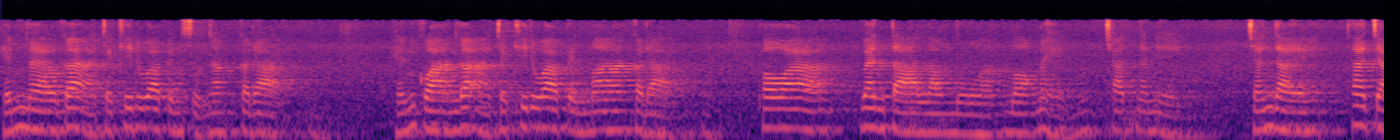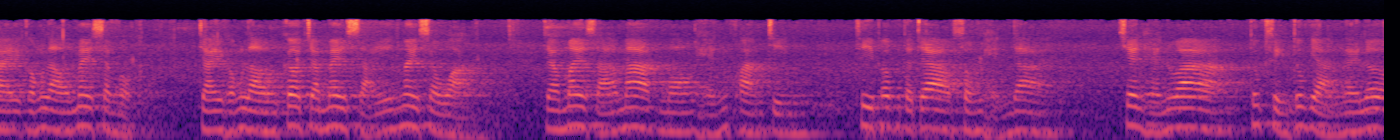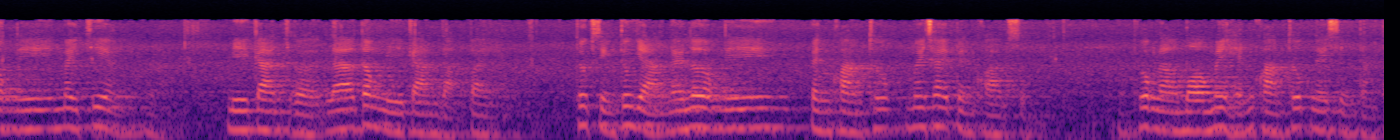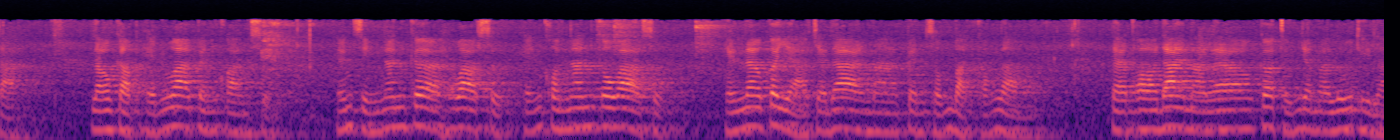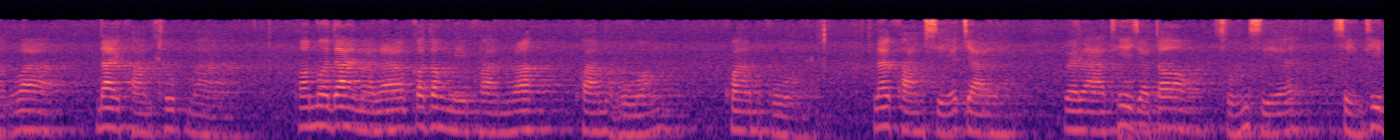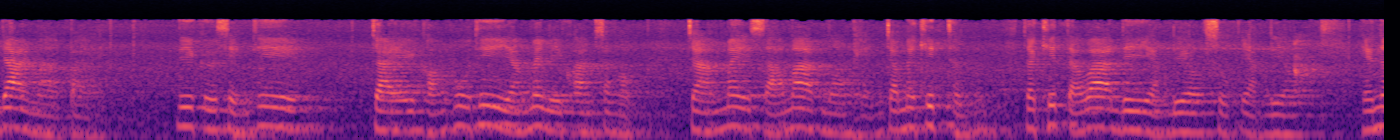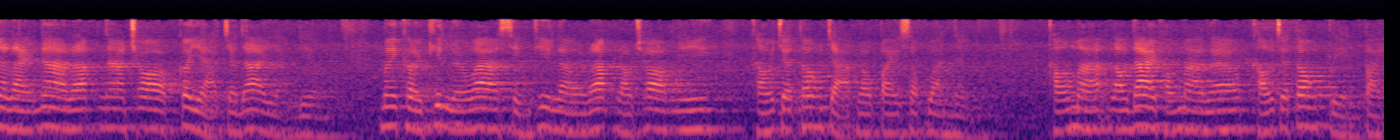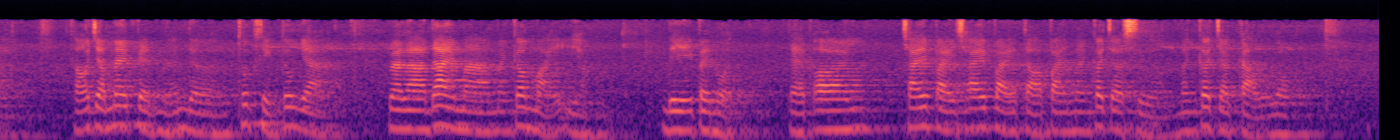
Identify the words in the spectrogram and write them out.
เห็นแมวก็อาจจะคิดว่าเป็นสุนัขกก็ได้ เห็นกวางก็อาจจะคิดว่าเป็นม้าก็ได้เพราะว่าแว่นตาเรามัวมองไม่เห็นชัดนั่นเอง ฉันใดถ้าใจของเราไม่สงบใจของเราก็จะไม่ใสไม่สว่าง จะไม่สามารถมองเห็นความจริง ที่พระพุทธเจ้าทรงเห็นได้ เช่นเห็นว่าทุกสิ่งทุกอย่างในโลกนี้ไม่เที่ยง มีการเกิดแล้วต้องมีการดับไป ทุกสิ่งทุกอย่างในโลกนี้เป็นความทุกข์ไม่ใช่เป็นความสุข พวกเรามองไม่เห็นความทุกข์ในสิ่งต่างๆ เรากลับเห็นว่าเป็นความสุข เห็นสิ่งนั้นก็ว่าสุข เห็นคนนั้นก็ว่าสุข เห็นแล้วก็อยากจะได้มาเป็นสมบัติของเรา แต่พอได้มาแล้วก็ถึงจะมารู้ทีหลังว่าได้ความทุกข์มา เพราะเมื่อได้มาแล้วก็ต้องมีความรัก ความหวง ความห่วง และความเสียใจ เวลาที่จะต้องสูญเสียสิ่งที่ได้มาไป นี่คือสิ่งที่ใจของผู้ที่ยังไม่มีความสงบ จะไม่สามารถมองเห็นจะไม่คิดถึง จะคิดแต่ว่าดีอย่างเดียวสุขอย่างเดียว เห็นอะไรน่ารักน่าชอบก็อยากจะได้อย่างเดียว ไม่เคยคิดเลยว่าสิ่งที่เรารักเราชอบนี้ เขาจะต้องจากเราไปสักวันหนึ่ง เขามาเราได้เขามาแล้ว เขาจะต้องเปลี่ยนไป เขาจะไม่เป็นเหมือนเดิมทุกสิ่งทุกอย่าง เวลาได้มามันก็ใหม่เอี่ยมดีไปหมด แต่พอใช้ไปใช้ไปต่อไปมันก็จะเสื่อมมันก็จะเก่าลง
